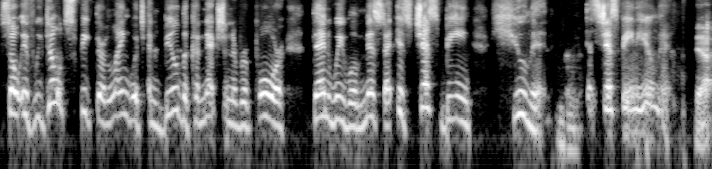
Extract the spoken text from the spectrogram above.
So if we don't speak their language and build the connection and rapport, then we will miss that. It's just being human. Mm-hmm. It's just being human. Yeah.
